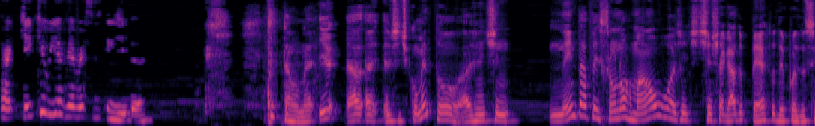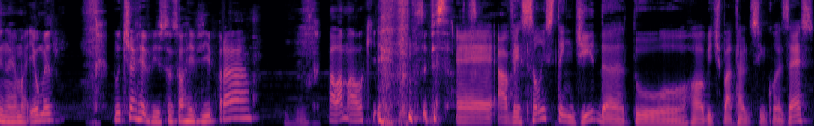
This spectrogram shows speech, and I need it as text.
pra que que eu ia ver a versão estendida? Então, né? E a, a- a gente comentou, a gente nem da versão normal a gente tinha chegado perto depois do cinema. Eu mesmo não tinha revisto, eu só revi pra falar mal aqui. É, a versão estendida do Hobbit Batalha dos Cinco Exércitos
